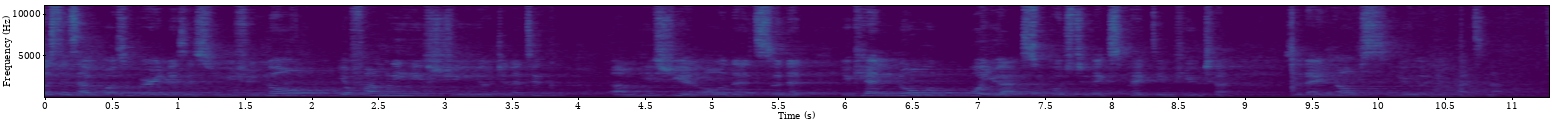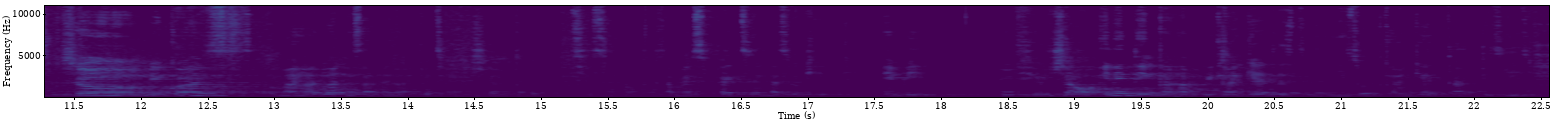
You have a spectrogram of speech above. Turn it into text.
Those things are also very necessary. You should know your family history, your genetic um, history, and all that, so that you can know what you are supposed to expect in future, so that it helps you and your partner. So because my husband is having hypertension, diabetes, and all that, I'm expecting that okay, maybe in future or anything can happen, we can get this disease or we can get that disease.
